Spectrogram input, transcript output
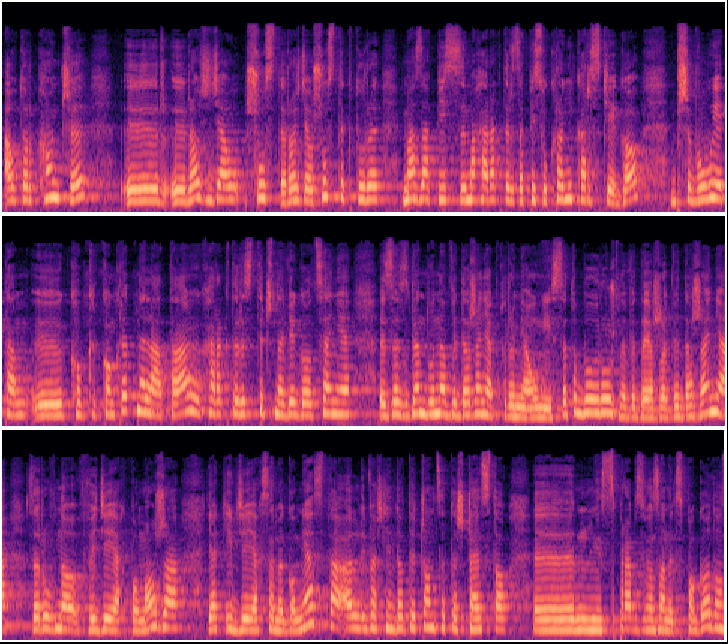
autor kończy y, rozdział szósty, rozdział szósty, który ma zapis, ma charakter zapisu kronikarskiego, przywołuje tam y, konkretne lata, charakterystyczne w jego ocenie ze względu na wydarzenia, które miały miejsce. To były różne wydarzenia, zarówno w dziejach Pomorza, jak i w dziejach samego miasta, ale właśnie dotyczące też często y, spraw związanych z pogodą,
